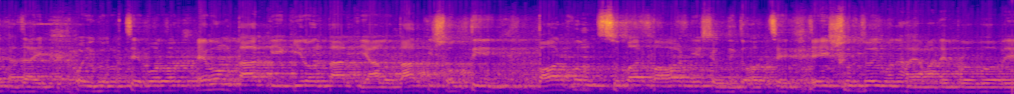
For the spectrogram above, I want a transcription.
দেখা যায় ওইগুলোর চেয়ে বড় এবং তার কি কিরণ, তার কি আলো, তার কি শক্তি পাওয়ারফুল সুপার পাওয়ার নিয়ে সে উদিত হচ্ছে। এই সূর্যই মনে হয় আমাদের প্রভু হবে।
